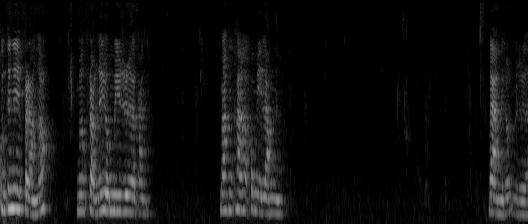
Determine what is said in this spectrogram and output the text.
คนที่นี่ฝรั่งเนาะ เมืองฝรั่งนิยมมีเรือกัน บ้านข้างๆก็มีลำหนึ่งบ้านมีรถมีเรือ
